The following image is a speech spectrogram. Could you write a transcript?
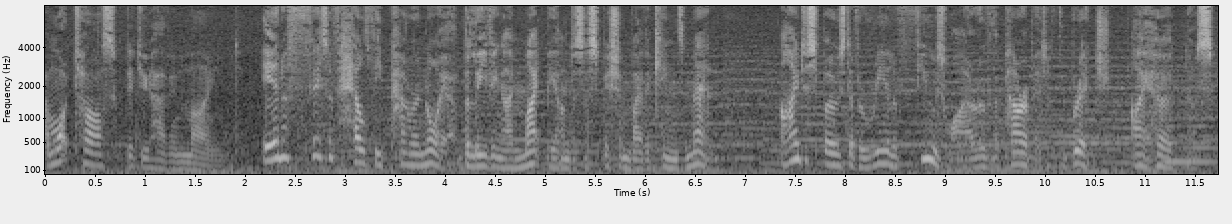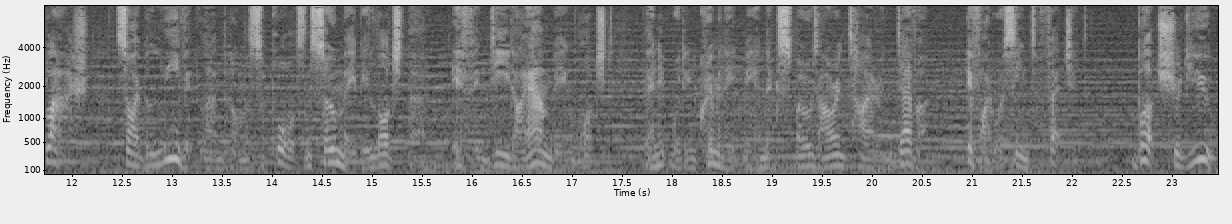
And what task did you have in mind? In a fit of healthy paranoia, believing I might be under suspicion by the King's men, I disposed of a reel of fuse wire over the parapet of the bridge. I heard no splash, so I believe it landed on the supports and so may be lodged there. If indeed I am being watched, then it would incriminate me and expose our entire endeavor, if I were seen to fetch it. But should you,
